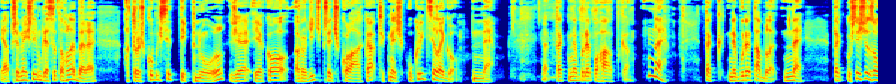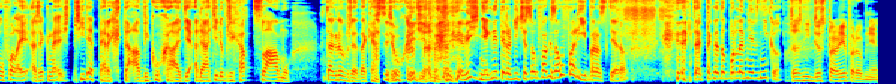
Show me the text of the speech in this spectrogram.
já přemýšlím, kde se tohle bere a trošku bych si typnul, že jako rodič předškoláka řekneš, uklid si Lego. Ne. Tak nebude pohádka. Ne. Tak nebude tablet. Ne tak už jsi zoufalej a řekneš, přijde perchta vykuchá tě a dá ti do břicha slámu. Tak dobře, tak já si jdu uklidit. Víš, někdy ty rodiče jsou fakt zoufalí prostě, no. tak takhle to podle mě vzniklo. To zní dost pravděpodobně.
